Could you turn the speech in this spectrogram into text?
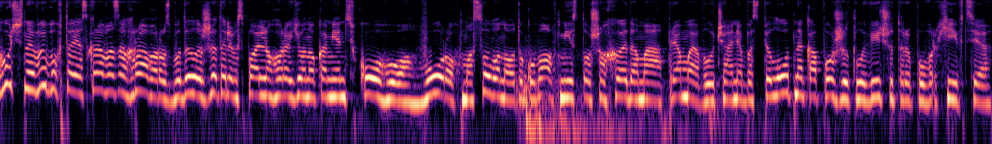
Гучний вибух та яскрава заграва розбудили жителів спального району Кам'янського. Ворог масово атакував місто шахедами. Пряме влучання безпілотника по житловій чотириповерхівці.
